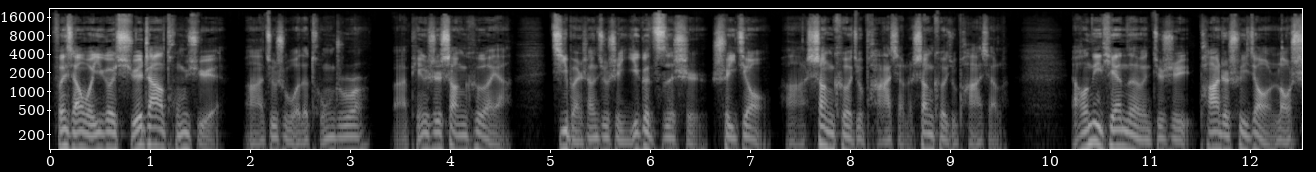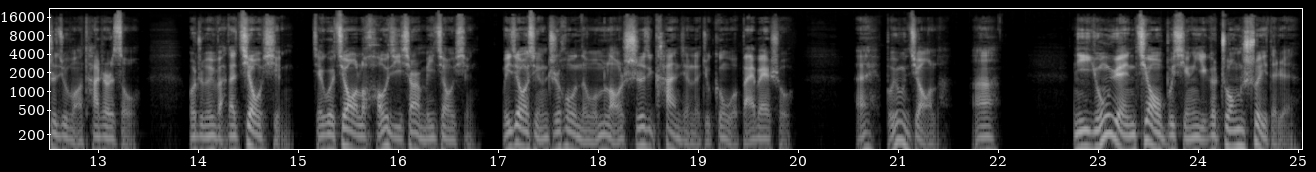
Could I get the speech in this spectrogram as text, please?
分享我一个学渣同学啊，就是我的同桌啊，平时上课呀。基本上就是一个姿势睡觉啊，上课就趴下了，上课就趴下了。然后那天呢，就是趴着睡觉，老师就往他这儿走，我准备把他叫醒，结果叫了好几下没叫醒，没叫醒之后呢，我们老师就看见了，就跟我摆摆手，哎，不用叫了啊，你永远叫不醒一个装睡的人，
